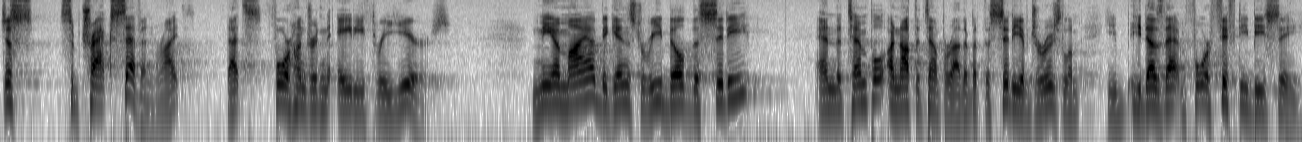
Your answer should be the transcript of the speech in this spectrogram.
just subtract seven, right? That's 483 years. Nehemiah begins to rebuild the city and the temple, or not the temple rather, but the city of Jerusalem. He, he does that in 450 BC.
